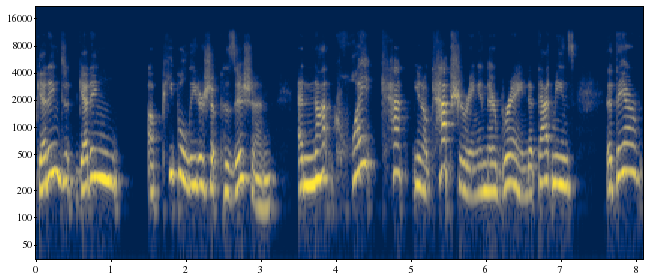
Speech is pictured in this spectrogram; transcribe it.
getting to getting a people leadership position and not quite cap, you know capturing in their brain that that means that they are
